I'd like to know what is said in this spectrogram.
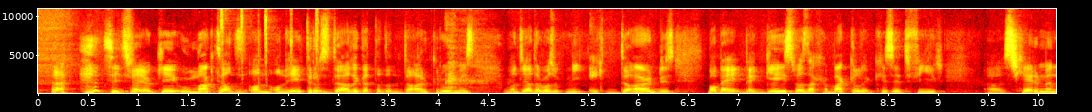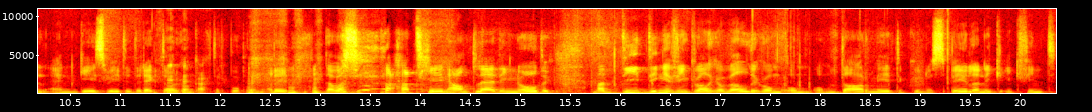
zoiets van, oké, hoe maakt het aan, aan, aan, hetero's duidelijk dat dat een darkroom is? Want ja, dat was ook niet echt dark. Dus, maar bij, bij gays was dat gemakkelijk. Je zet vier uh, schermen en gays weten direct, daar kan ik achter poppen. Allee, dat, was, dat had geen handleiding nodig. Maar die dingen vind ik wel geweldig om, om, om daarmee te kunnen spelen. En ik, ik vind,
